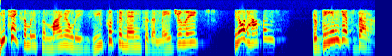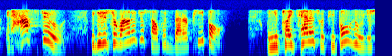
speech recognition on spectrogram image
you take somebody from the minor leagues and you put them into the major leagues, you know what happens? Their game gets better. It has to because you surrounded yourself with better people. When you play tennis with people who are just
